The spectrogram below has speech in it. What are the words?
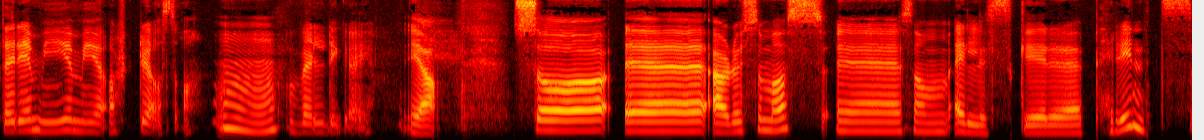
Der er mye, mye artig, altså. Mm, Og veldig gøy. ja. Så eh, er du som oss, eh, som elsker prints,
